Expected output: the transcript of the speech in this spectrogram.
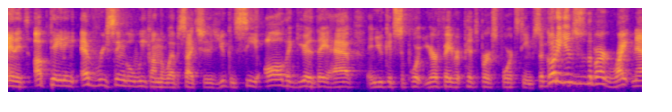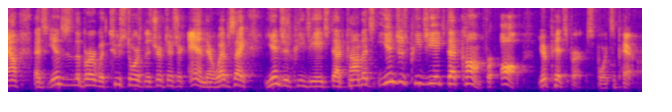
And it's updating every single week on the website so you can see all the gear that they have and you can support your favorite Pittsburgh sports team. So go to Yinzers in the Burgh right now. That's Yinzers in the Burgh with two stores in the Strip District and their website, yinzerspgh.com. That's yinzerspgh.com for all your Pittsburgh sports apparel.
